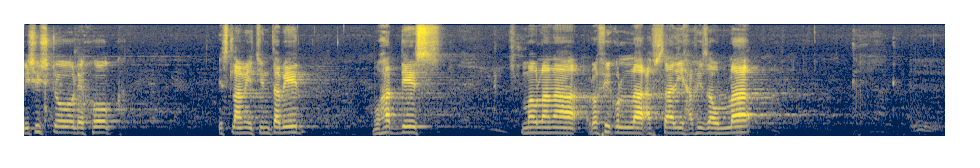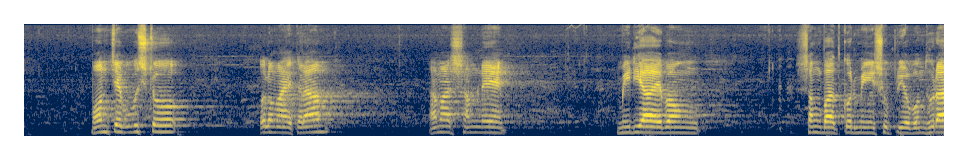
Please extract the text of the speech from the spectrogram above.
বিশিষ্ট লেখক ইসলামী চিন্তাবিদ, মুহাদ্দিস মাওলানা রফিকুল্লাহ আফসারি হাফিজাউল্লাহ, মঞ্চে উপবিষ্ট ওলমা একরাম আমার সামনে মিডিয়া এবং সংবাদকর্মী সুপ্রিয় বন্ধুরা,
